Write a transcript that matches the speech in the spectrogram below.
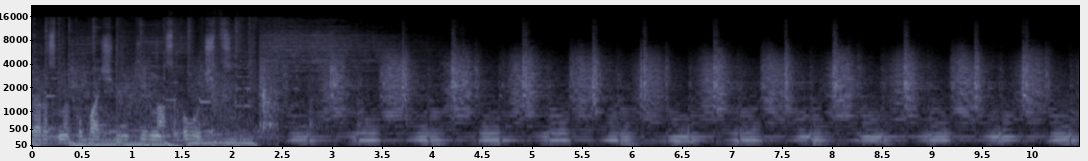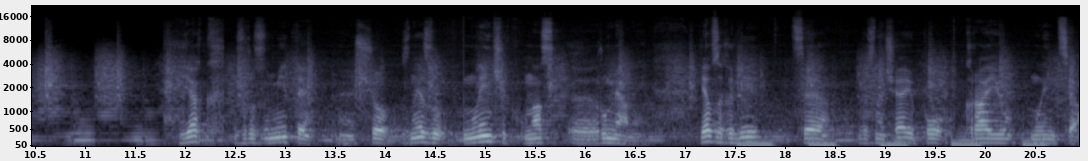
Зараз ми побачимо, який в нас вийде. Як зрозуміти, е, що знизу млинчик у нас е, румяний? Я взагалі це визначаю по краю млинця.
